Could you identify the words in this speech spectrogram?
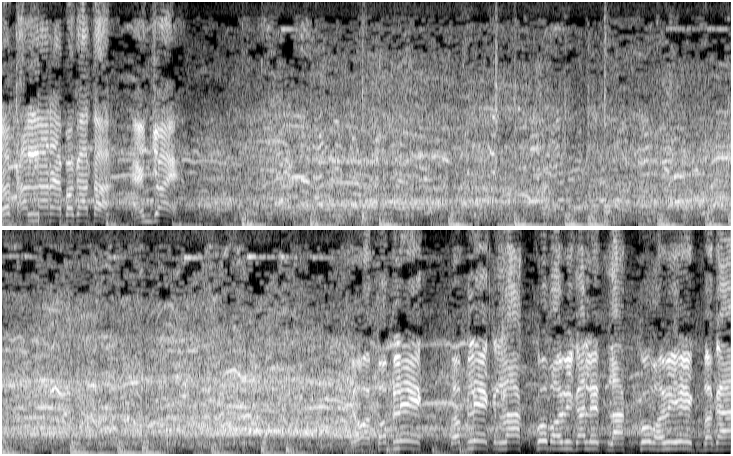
रथ हलणार आहे बघा आता. एन्जॉय पब्लिक पब्लिक लाखो भाविक आलेत लाखो भाविक बघा.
